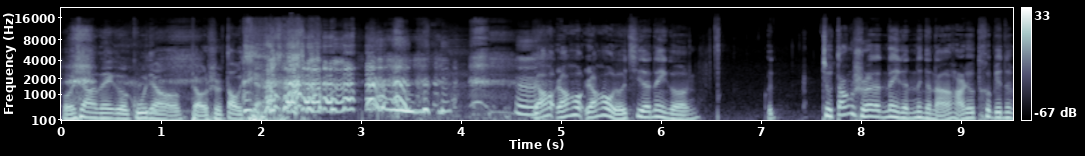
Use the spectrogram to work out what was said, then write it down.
我向那个姑娘表示道歉。嗯然后，然后，然后我又记得那个，我就当时的那个那个男孩就特别的，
